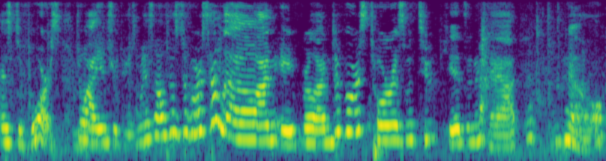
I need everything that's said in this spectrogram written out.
as divorce. Do I introduce myself as divorce? Hello, I'm April. I'm divorced Taurus with two kids and a cat. No.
